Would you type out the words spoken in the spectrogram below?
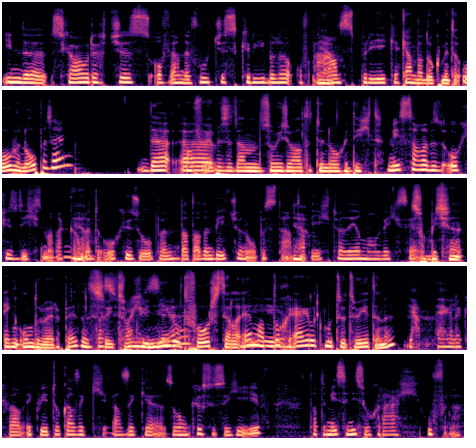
in de schoudertjes, of aan de voetjes kriebelen, of aanspreken. Kan dat ook met de ogen open zijn? Dat, Of eh, hebben ze dan sowieso altijd hun ogen dicht? Meestal hebben ze de oogjes dicht, maar dat kan Ja. met de oogjes open. Dat dat een beetje open staat, Ja. dat die echt wel helemaal weg Dat zijn. is een beetje een eng onderwerp. Hè? Dat is Dat is zoiets wat je niet hè? wilt voorstellen. Hè? Maar toch, eigenlijk moeten we het weten. Hè? Ja, eigenlijk wel. Ik weet ook als ik, als ik eh, zo'n cursussen geef, dat de mensen niet zo graag oefenen.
